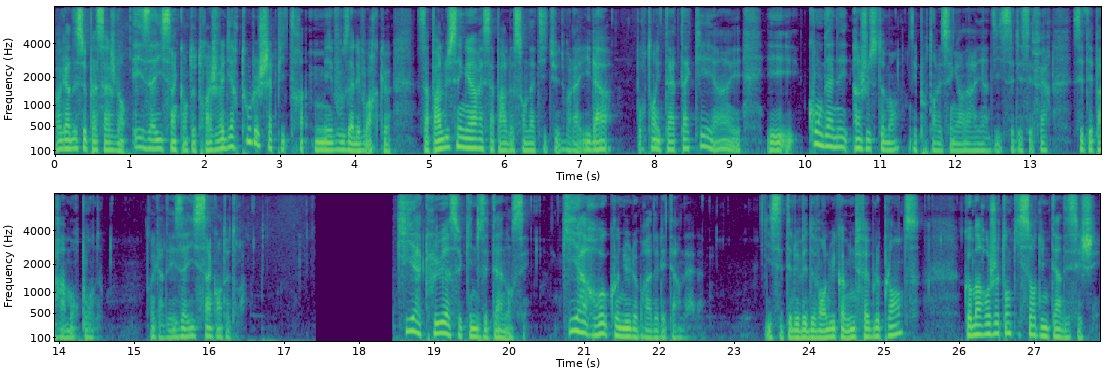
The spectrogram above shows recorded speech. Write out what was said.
Regardez ce passage dans Ésaïe 53. Je vais lire tout le chapitre, mais vous allez voir que ça parle du Seigneur et ça parle de son attitude. Voilà, il a pourtant été attaqué hein, et, condamné injustement, et pourtant le Seigneur n'a rien dit, s'est laissé faire. C'était par amour pour nous. Regardez Ésaïe 53. Qui a cru à ce qui nous était annoncé? Qui a reconnu le bras de l'Éternel? Il s'est élevé devant lui comme une faible plante, comme un rejeton qui sort d'une terre desséchée.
